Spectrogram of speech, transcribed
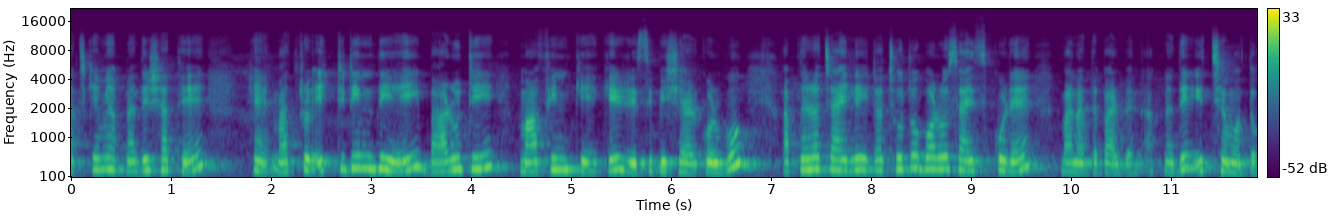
আজকে আমি আপনাদের সাথে হ্যাঁ মাত্র একটি ডিম দিয়েই বারোটি মাফিন কেকের রেসিপি শেয়ার করব। আপনারা চাইলে এটা ছোট, বড় সাইজ করে বানাতে পারবেন আপনাদের ইচ্ছে মতো।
